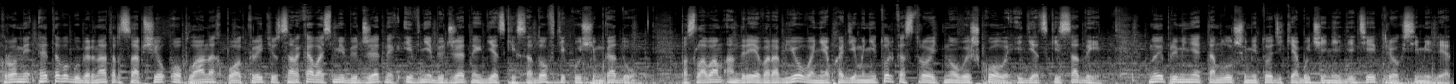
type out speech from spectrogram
Кроме этого, губернатор сообщил о планах по открытию 48 бюджетных и внебюджетных детских садов в текущем году. По словам Андрея Воробьева, необходимо не только строить новые школы и детские сады, но и применять там лучшие методики обучения детей 3-7 лет.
